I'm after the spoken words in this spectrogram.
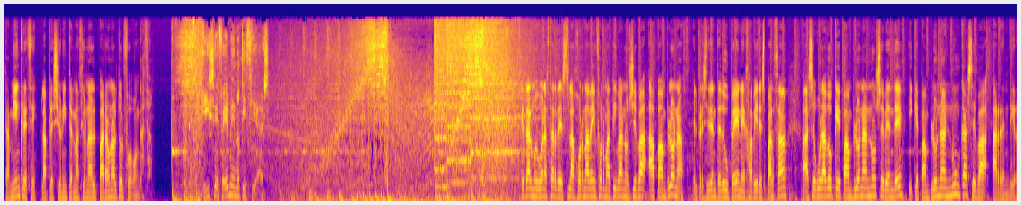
también crece la presión internacional para un alto el fuego en Gaza. Noticias ¿Qué tal? Muy buenas tardes. La jornada informativa nos lleva a Pamplona. El presidente de UPN, Javier Esparza, ha asegurado que Pamplona no se vende y que Pamplona nunca se va a rendir.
